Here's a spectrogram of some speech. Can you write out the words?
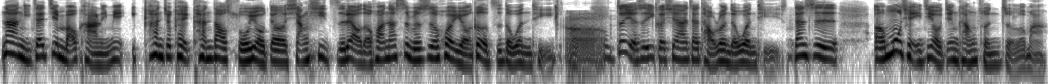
那你在健保卡里面一看就可以看到所有的详细资料的话，那是不是会有各自的问题啊？这也是一个现在在讨论的问题。但是呃，目前已经有健康存折了嘛？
